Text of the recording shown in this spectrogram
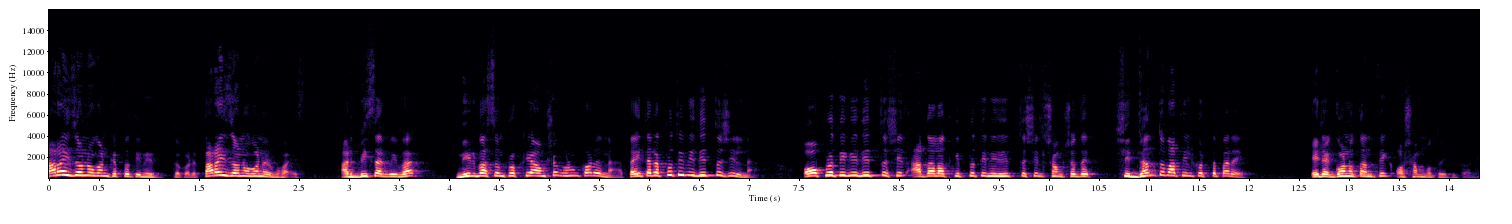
তারাই জনগণকে প্রতিনিধিত্ব করে, তারাই জনগণের ভয়েস আর বিচার বিভাগ নির্বাচন প্রক্রিয়া অংশগ্রহণ করে না, তাই তারা প্রতিনিধিত্বশীল না। অপ্রতিনিধিত্বশীল আদালত কি প্রতিনিধিত্বশীল সংসদের সিদ্ধান্ত বাতিল করতে পারে? এটা গণতান্ত্রিক অসাম্য তৈরি করে।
